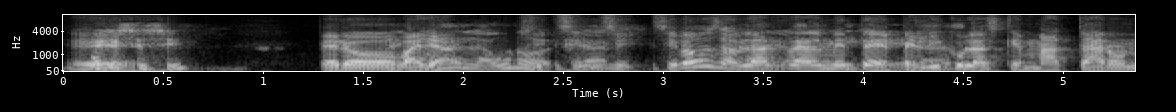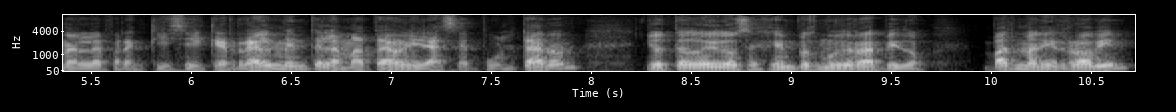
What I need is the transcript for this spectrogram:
Eh, Sí, sí, sí. Pero vaya, uno, si, si- eran si- si vamos a hablar realmente de películas que mataron a la franquicia y que realmente la mataron y la sepultaron, yo te doy dos ejemplos muy rápido. Batman y Robin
